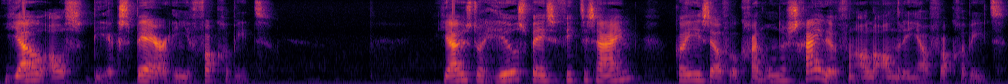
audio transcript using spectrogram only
jou als die expert in je vakgebied. Juist door heel specifiek te zijn, kan je jezelf ook gaan onderscheiden van alle anderen in jouw vakgebied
